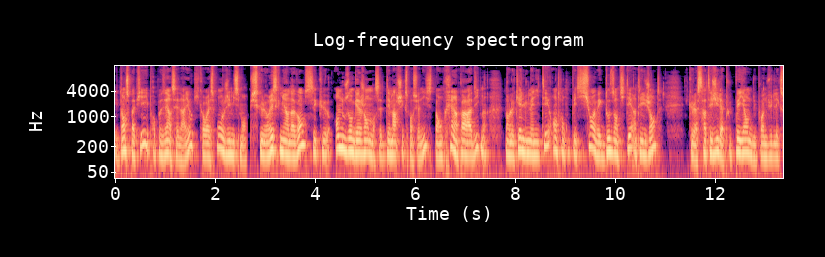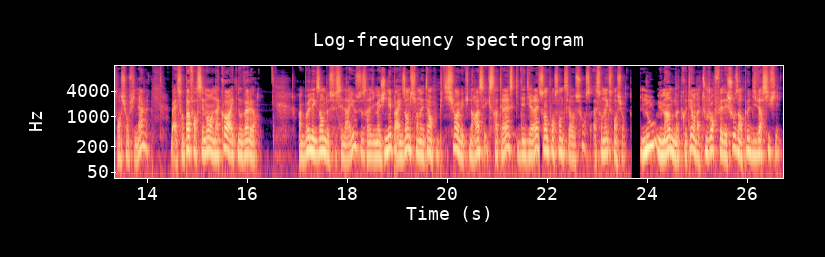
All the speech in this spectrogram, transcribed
Et dans ce papier, il proposait un scénario qui correspond au gémissement, puisque le risque mis en avant, c'est que en nous engageant dans cette démarche expansionniste, bah, on crée un paradigme dans lequel l'humanité entre en compétition avec d'autres entités intelligentes, et que la stratégie la plus payante du point de vue de l'expansion finale, bah, elles sont pas forcément en accord avec nos valeurs. Un bon exemple de ce scénario, ce serait d'imaginer par exemple si on était en compétition avec une race extraterrestre qui dédierait 100% de ses ressources à son expansion. Nous, humains, de notre côté, on a toujours fait des choses un peu diversifiées.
